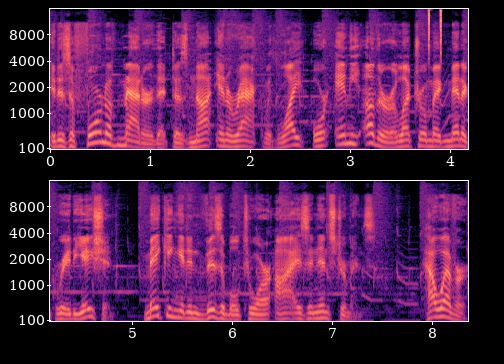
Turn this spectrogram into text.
It is a form of matter that does not interact with light or any other electromagnetic radiation, making it invisible to our eyes and instruments. However,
